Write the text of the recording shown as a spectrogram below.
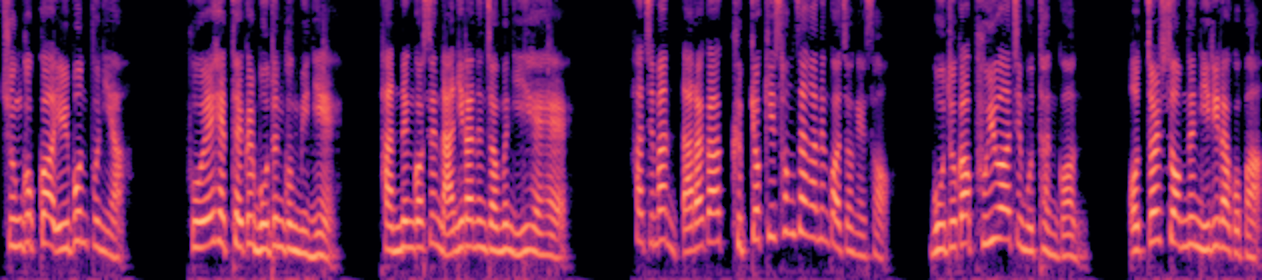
중국과 일본뿐이야. 부의 혜택을 모든 국민이 받는 것은 아니라는 점은 이해해. 하지만 나라가 급격히 성장하는 과정에서 모두가 부유하지 못한 건 어쩔 수 없는 일이라고 봐.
